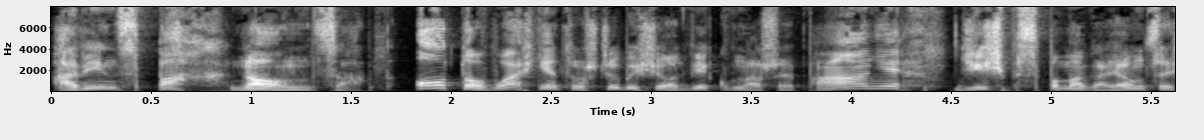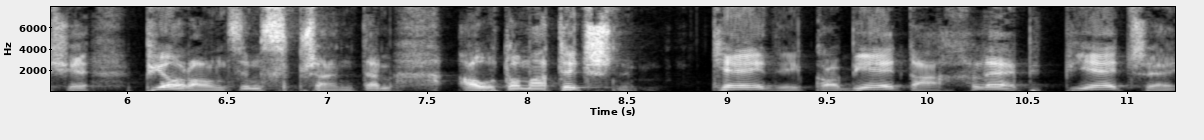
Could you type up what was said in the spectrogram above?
a więc pachnąca. O to właśnie troszczyły się od wieków nasze panie, dziś wspomagające się piorącym sprzętem automatycznym. Kiedy kobieta chleb piecze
